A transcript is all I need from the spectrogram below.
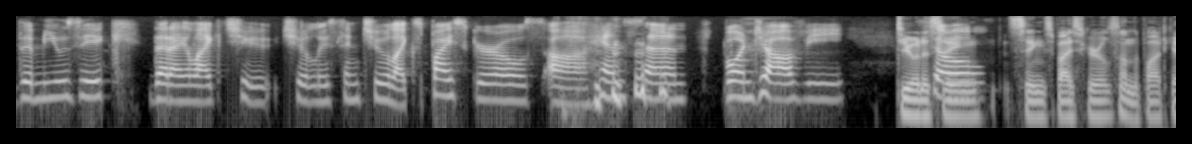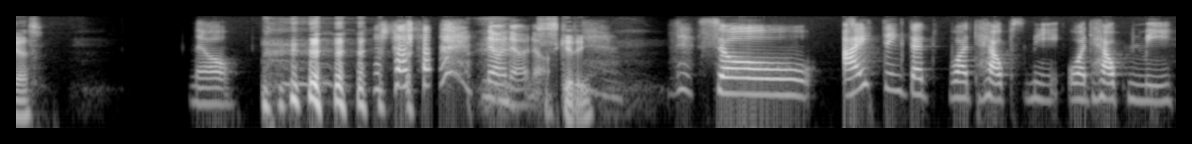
the music that I like to to listen to, like Spice Girls, uh, Hanson, Bon Jovi. Do you want to So sing sing Spice Girls on the podcast? no, no, no, no. Just kidding. So I think that what helps me, what helped me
